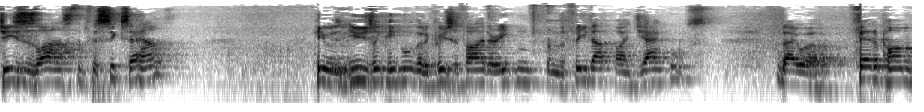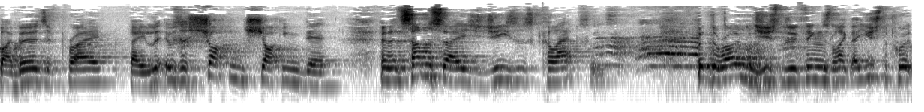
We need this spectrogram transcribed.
Jesus lasted for six hours. He was usually people that are crucified are eaten from the feet up by jackals. They were fed upon by birds of prey. They, it was a shocking, shocking death. And at some stage, Jesus collapses. But the Romans used to do things like they used to put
